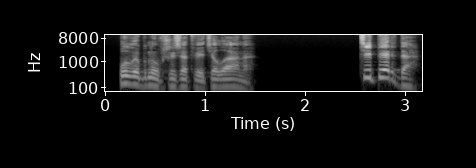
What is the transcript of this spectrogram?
— улыбнувшись, ответила она. «Теперь да».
